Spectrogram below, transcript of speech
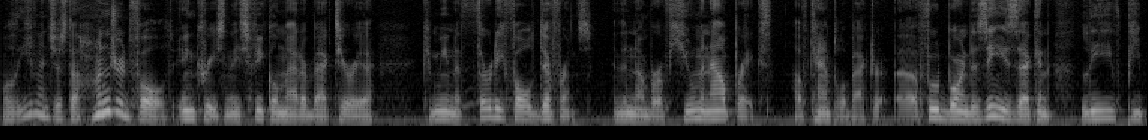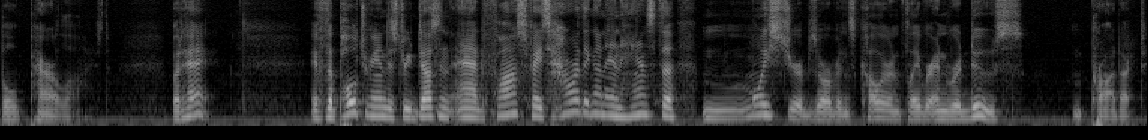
Well, even just a hundredfold increase in these fecal matter bacteria can mean a 30-fold difference in the number of human outbreaks of Campylobacter, a foodborne disease that can leave people paralyzed. But hey, if the poultry industry doesn't add phosphates, how are they going to enhance the moisture absorbance, color, and flavor, and reduce product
